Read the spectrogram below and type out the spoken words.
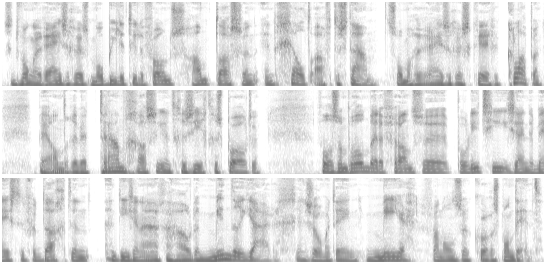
Ze dwongen reizigers mobiele telefoons, handtassen en geld af te staan. Sommige reizigers kregen klappen, bij anderen werd traangas in het gezicht gespoten. Volgens een bron bij de Franse politie zijn de meeste verdachten die zijn aangehouden minderjarig. En zometeen meer van onze correspondent.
